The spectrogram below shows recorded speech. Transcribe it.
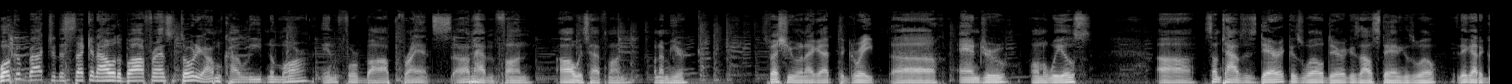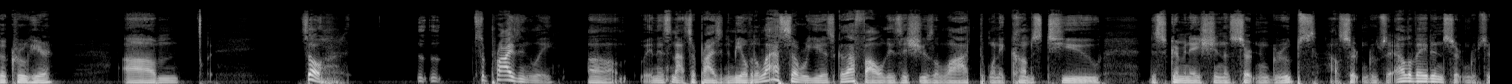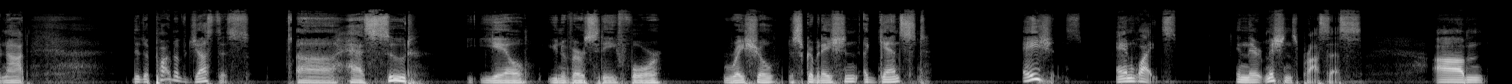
Welcome back to the second hour of the Bob Frantz Authority. I'm Khalid Namar, in for Bob Frantz. I'm having fun. I always have fun when I'm here, especially when I got the great uh, Andrew on the wheels. Uh, sometimes it's Derek as well. Derek is outstanding as well. They got a good crew here. Um, so, surprisingly, um, and it's not surprising to me over the last several years because I follow these issues a lot when it comes to discrimination of certain groups, how certain groups are elevated and certain groups are not. The Department of Justice uh, has sued Yale University for racial discrimination against Asians and whites in their admissions process. Um,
